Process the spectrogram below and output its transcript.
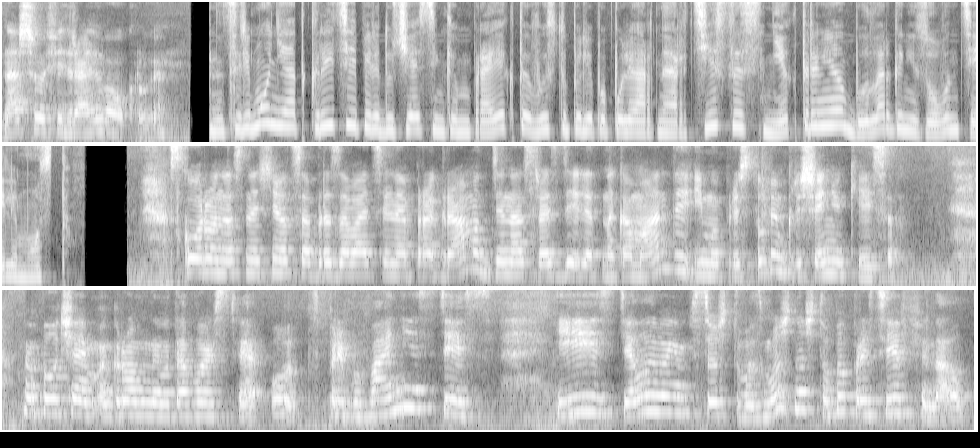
нашего федерального округа. На церемонии открытия перед участниками проекта выступили популярные артисты, с некоторыми был организован телемост. Скоро у нас начнется образовательная программа, где нас разделят на команды, и мы приступим к решению кейсов. Мы получаем огромное удовольствие от пребывания здесь и сделаем все, что возможно, чтобы пройти в финал.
